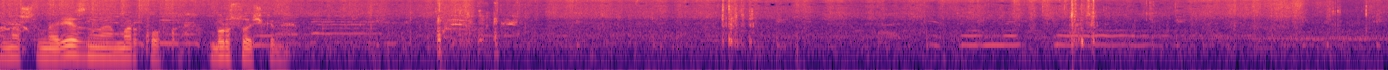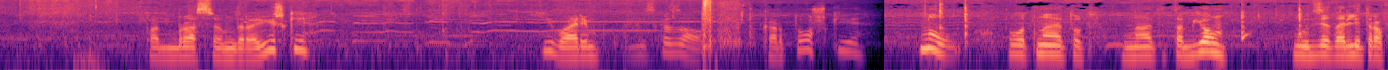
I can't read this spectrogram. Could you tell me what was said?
наша нарезанная морковка брусочками. Подбрасываем дровишки и варим. Не сказал, картошки. Ну, вот на этот, на этот объем, ну где-то литров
